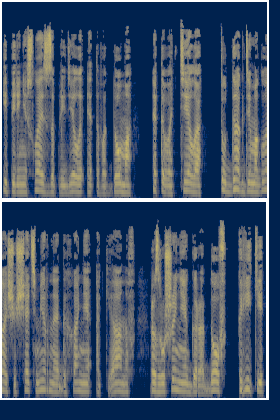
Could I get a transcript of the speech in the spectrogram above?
и перенеслась за пределы этого дома, этого тела, туда, где могла ощущать мирное дыхание океанов, разрушение городов, крики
